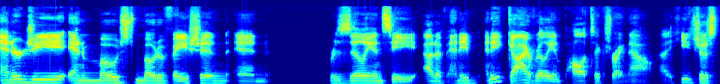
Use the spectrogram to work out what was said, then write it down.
energy and most motivation and resiliency out of any any guy really in politics right now. Uh, he's just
